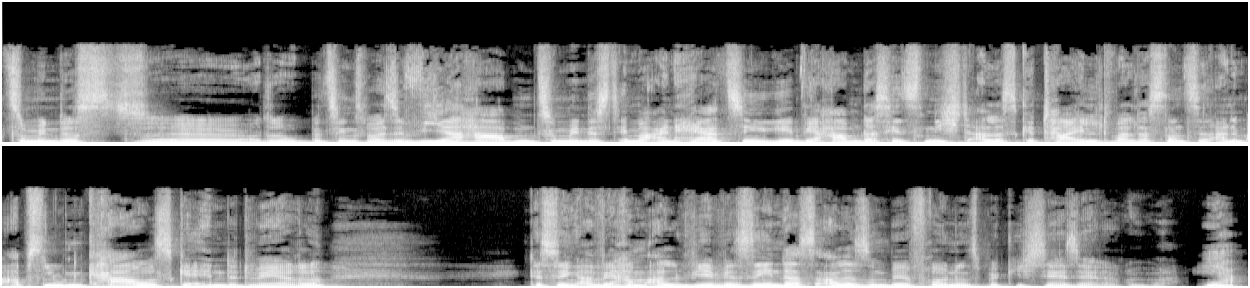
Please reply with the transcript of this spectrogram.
zumindest, äh, also, beziehungsweise wir haben zumindest immer ein Herzchen gegeben. Wir haben das jetzt nicht alles geteilt, weil das sonst in einem absoluten Chaos geendet wäre. Deswegen, aber wir haben alle, wir, wir sehen das alles und wir freuen uns wirklich sehr, sehr darüber. Ja.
